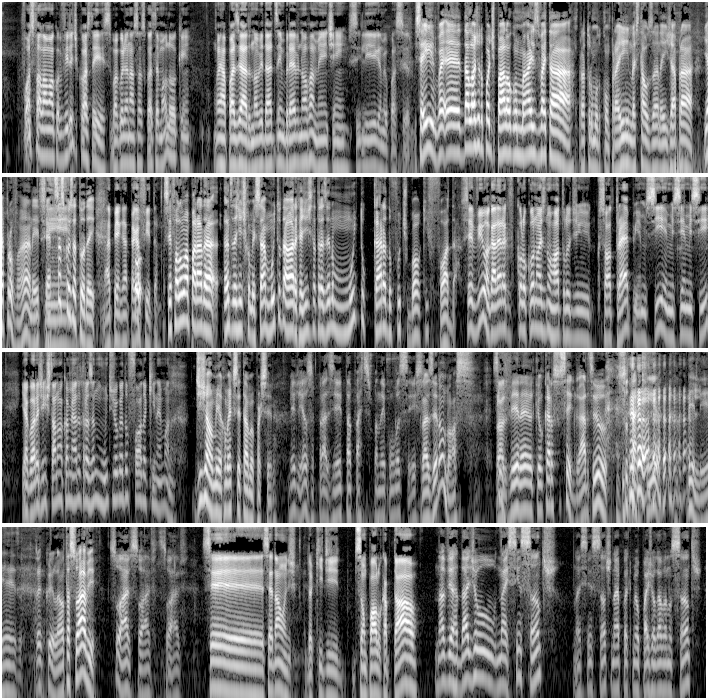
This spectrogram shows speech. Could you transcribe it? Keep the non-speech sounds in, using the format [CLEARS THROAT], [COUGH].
Posso falar uma coisa? Vira de costa aí. Esse bagulho nas suas costas é mó louco, hein? Oi, rapaziada, novidades em breve novamente, hein? Se liga, meu parceiro. Isso aí vai, é da loja do Podpah, logo mais vai estar pra todo mundo comprar aí. Nós tá usando aí já pra ir aprovando, etc. Sim. Essas coisas todas aí. Vai pegar, pega a fita. Você falou uma parada antes da gente começar, muito da hora, que a gente tá trazendo muito cara do futebol aqui foda. Você viu? A galera colocou nós no rótulo de só trap, MC, MC, MC. E agora a gente tá numa caminhada trazendo muito jogador foda aqui, né, mano? Djalminha, como é que você tá, meu parceiro? Beleza, prazer estar participando aí com vocês. Prazer é o nosso. Você Prazer. vê, né, que é um cara sossegado, você viu? Sotaquinho. [LAUGHS] Beleza, tranquilão. Tá suave? Suave, suave, suave. Você é da onde? Daqui de, de São Paulo, capital? Na verdade, eu nasci em Santos. Nasci em Santos na época que meu pai jogava no Santos.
